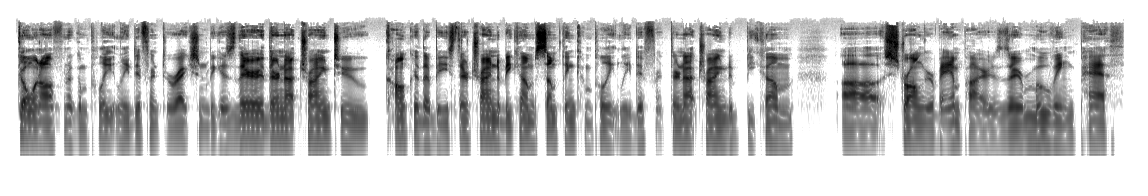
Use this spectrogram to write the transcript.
going off in a completely different direction because they're they're not trying to conquer the beast. They're trying to become something completely different. They're not trying to become uh, stronger vampires. They're moving path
